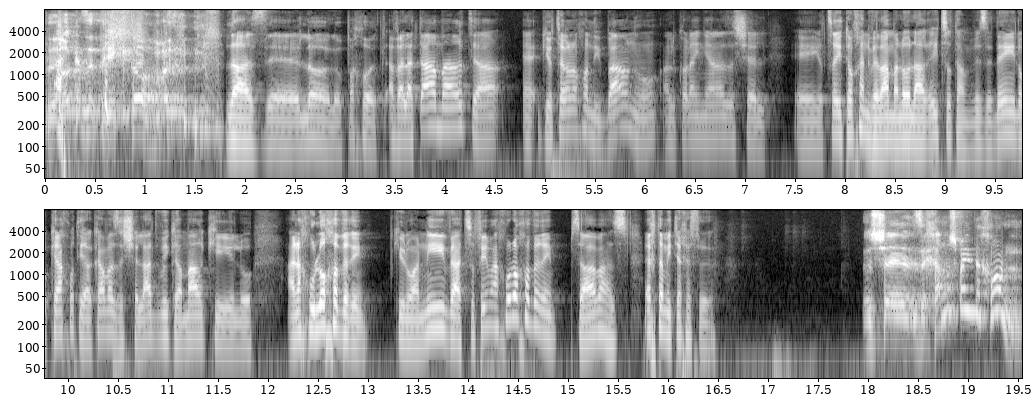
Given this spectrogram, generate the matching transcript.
זה לא כזה טריק טוב. לא, אז אה, לא, לא, פחות. אבל אתה אמרת, אה, יותר נכון דיברנו על כל העניין הזה של אה, יוצרי תוכן ולמה לא להריץ אותם, וזה די לוקח אותי לקו הזה שלדוויק אמר כאילו, אנחנו לא חברים. כאילו, אני והצופים, אנחנו לא חברים. סבבה, אז איך אתה מתייחס לזה? שזה חד משמעית נכון,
